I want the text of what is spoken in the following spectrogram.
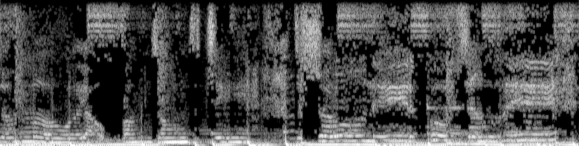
什么？我要放纵自己，接受你的不讲理。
